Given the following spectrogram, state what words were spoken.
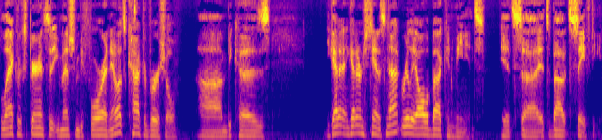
lack of experience that you mentioned before. I know it's controversial um, because you got to you got to understand it's not really all about convenience. It's uh, it's about safety.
